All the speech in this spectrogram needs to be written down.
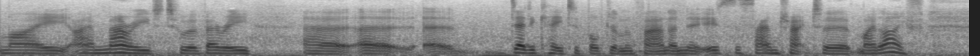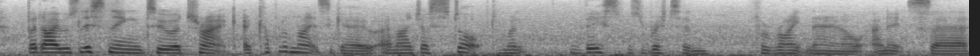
my I am married to a very a, a dedicated Bob Dylan fan, and it's the soundtrack to my life. But I was listening to a track a couple of nights ago, and I just stopped and went, "This was written for right now." And it's uh,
